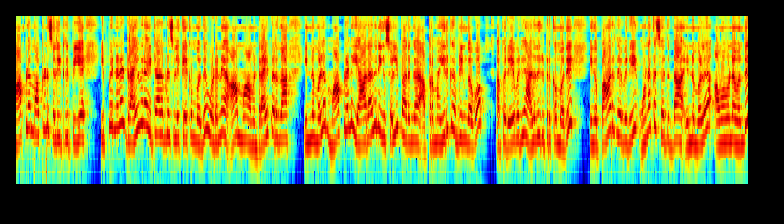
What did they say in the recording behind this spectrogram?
மாப்பிள்ள மாப்பிள்ளன்னு சொல்லிட்டு இருப்பியே இப்போ என்னென்ன டிரைவர் ஆகிட்டான் அப்படின்னு சொல்லி கேட்கும்போது உடனே ஆமாம் அவன் டிரைவர் தான். இன்னமும் மாப்பிள்ளன்னு யாராவது நீங்க சொல்லி பாருங்க. அப்புறமா இருக்கு அப்படிங்கவோ அப்போ ரேவதி அழுதுகிட்டு இருக்கும்போது இங்க பாரு ரேவதி உனக்கு சேர்த்து தான் இன்னமும் அவனை வந்து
